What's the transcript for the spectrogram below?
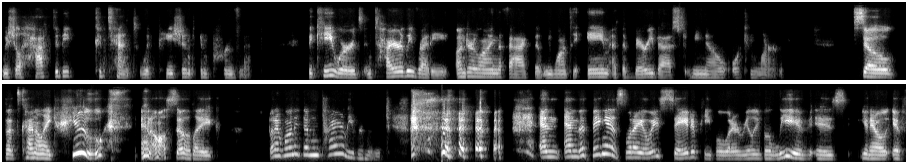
we shall have to be content with patient improvement. The keywords entirely ready underline the fact that we want to aim at the very best we know or can learn. So that's kind of like, phew, and also like, but I wanted them entirely removed. and and the thing is, what I always say to people, what I really believe is, you know, if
